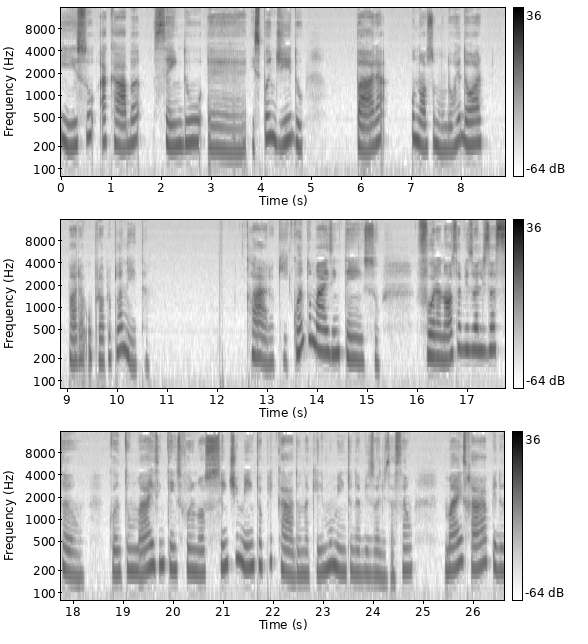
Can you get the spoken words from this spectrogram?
e isso acaba sendo é, expandido para o nosso mundo ao redor, para o próprio planeta. Claro que quanto mais intenso for a nossa visualização, quanto mais intenso for o nosso sentimento aplicado naquele momento da visualização, mais rápido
